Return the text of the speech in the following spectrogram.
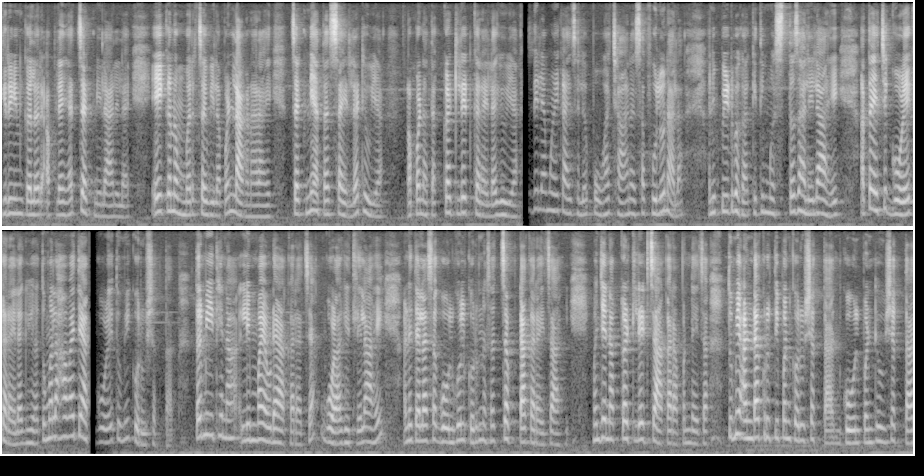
ग्रीन कलर आपल्या ह्या चटणीला आलेला आहे. एक नंबर चवीला पण लागणार आहे. चटणी आता साईडला ठेवूया. आपण आता कटलेट करायला घेऊया. दिल्यामुळे काय झालं? पोहा छान असा फुलून आला. आणि पीठ बघा किती मस्त झालेलं आहे. आता याचे गोळे करायला घेऊया. तुम्हाला हवा त्या गोळे तुम्ही करू शकतात. तर मी इथे ना लिंबा एवढ्या आकाराचा गोळा घेतलेला आहे. आणि त्याला असा गोल गोल करून असा चपटा करायचा आहे. म्हणजे ना कटलेटचा आकार आपण द्यायचा. तुम्ही अंडाकृती पण करू शकतात गोल पण ठेवू शकतात.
